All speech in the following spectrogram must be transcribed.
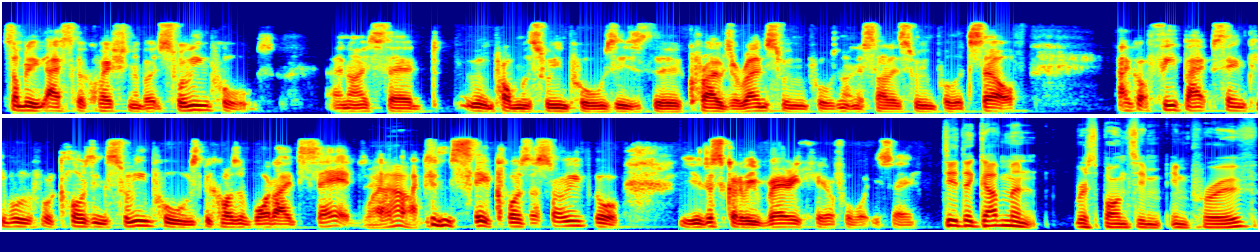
Somebody asked a question about swimming pools. And I said, the problem with swimming pools is the crowds around swimming pools, not necessarily the swimming pool itself. I got feedback saying people were closing swimming pools because of what I'd said. Wow. I, I didn't say close a swimming pool. You just got to be very careful what you say. Did the government response Im- improve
